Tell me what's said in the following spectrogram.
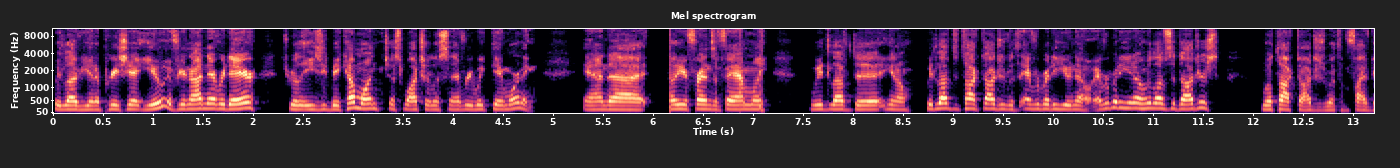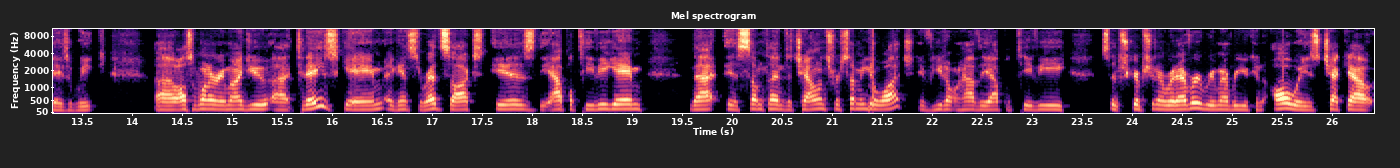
We love you and appreciate you. If you're not an everydayer, it's really easy to become one. Just watch or listen every weekday morning, and uh, tell your friends and family. We'd love to, you know, we'd love to talk Dodgers with everybody you know. Everybody you know who loves the Dodgers, we'll talk Dodgers with them five days a week. I uh, also want to remind you uh, today's game against the Red Sox is the Apple TV game. That is sometimes a challenge for some of you to watch. If you don't have the Apple TV subscription or whatever, remember you can always check out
